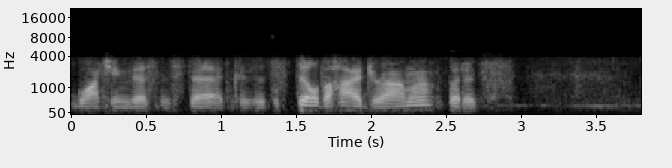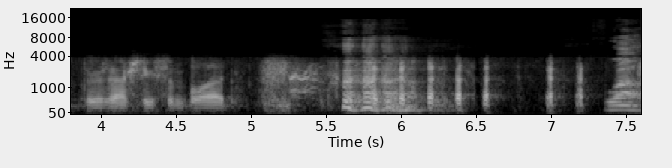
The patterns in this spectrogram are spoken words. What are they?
watching this instead because it's still the high drama, but it's there's actually some blood. well,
